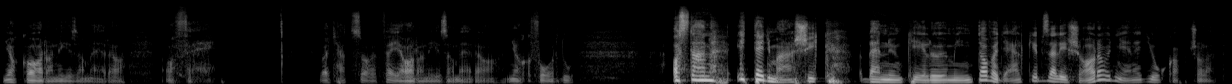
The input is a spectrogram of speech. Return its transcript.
nyak arra néz, amerre a, a fej. Vagy hát szóval a fej arra néz, amerre a nyak fordul. Aztán itt egy másik bennünk élő minta, vagy elképzelés arra, hogy milyen egy jó kapcsolat.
